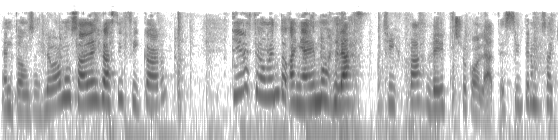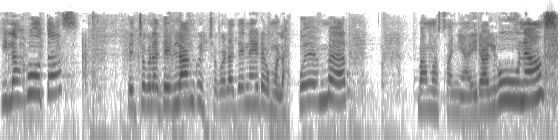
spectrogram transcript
Entonces, lo vamos a desgasificar y en este momento añadimos las chispas de chocolate. Si tenemos aquí las gotas de chocolate blanco y chocolate negro, como las pueden ver. Vamos a añadir algunas,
